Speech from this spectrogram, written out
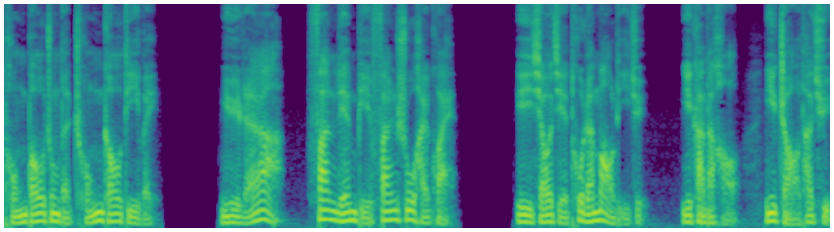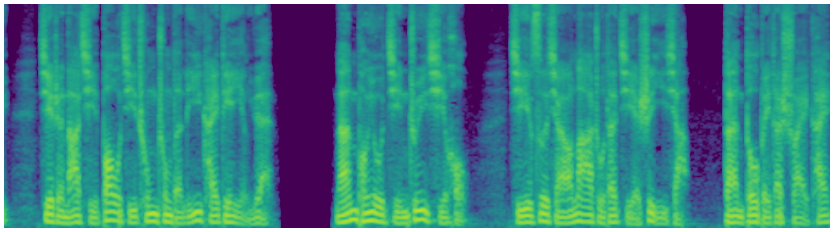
同胞中的崇高地位。女人啊，翻脸比翻书还快。李小姐突然冒了一句：“你看她好，你找她去。”接着拿起包，急冲冲地离开电影院。男朋友紧追其后，几次想要拉住她解释一下，但都被她甩开，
